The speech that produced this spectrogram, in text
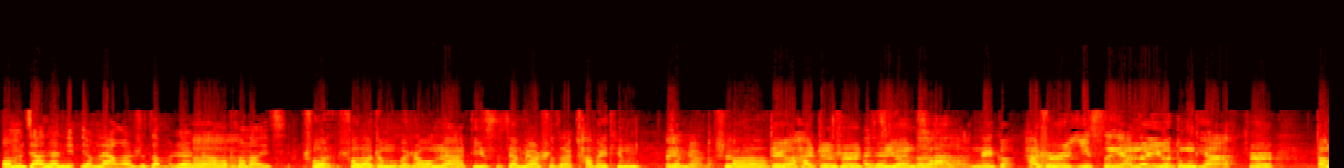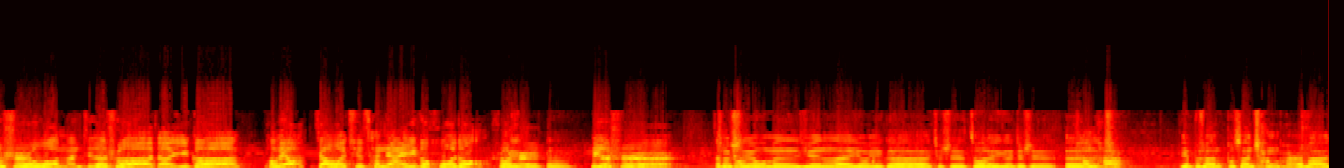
我们讲一下你你们两个是怎么认识，呃然后碰到一起。说说到这么回事，我们俩第一次见面是在咖啡厅见面的。是。啊，这个还真是机缘巧合。那个还是一四年的一个冬天，就是当时我们吉他社的一个朋友叫我去参加一个活动，说是嗯，那个是怎么就是我们原来有一个，就是做了一个，就是呃，厂牌？也不算不算厂牌吧，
